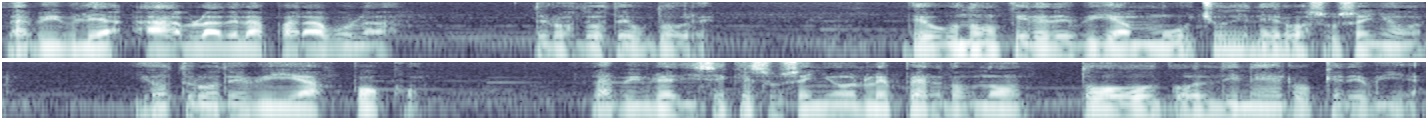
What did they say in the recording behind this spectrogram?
La Biblia habla de la parábola de los dos deudores, de uno que le debía mucho dinero a su señor y otro debía poco. La Biblia dice que su señor le perdonó todo el dinero que debía,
